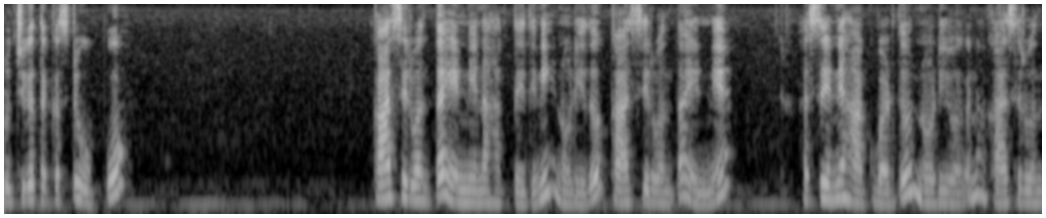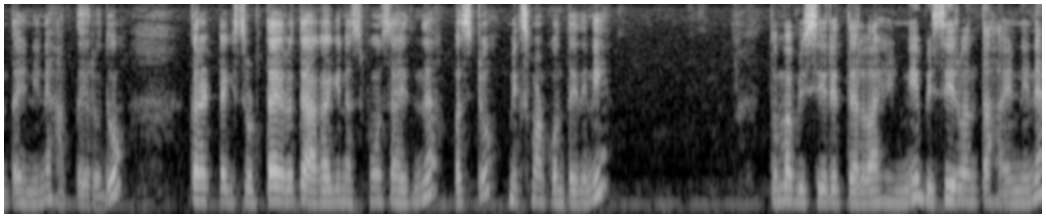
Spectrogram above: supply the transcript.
ರುಚಿಗೆ ತಕ್ಕಷ್ಟು ಉಪ್ಪು. ಕಾಸಿರುವಂಥ ಎಣ್ಣೆನ ಹಾಕ್ತಾಯಿದ್ದೀನಿ. ನೋಡಿ ಇದು ಕಾಸಿರುವಂಥ ಎಣ್ಣೆ. ಹಸಿ ಎಣ್ಣೆ ಹಾಕಬಾರ್ದು. ನೋಡಿ ಇವಾಗ ನಾನು ಕಾಸಿರುವಂಥ ಎಣ್ಣೆನೇ ಹಾಕ್ತಾ ಇರೋದು. ಕರೆಕ್ಟಾಗಿ ಸುಡ್ತಾ ಇರುತ್ತೆ. ಹಾಗಾಗಿ ನಾನು ಸ್ಪೂನ್ ಸಹಾಯದಿಂದ ಫಸ್ಟು ಮಿಕ್ಸ್ ಮಾಡ್ಕೊತಾ ಇದ್ದೀನಿ. ತುಂಬ ಬಿಸಿ ಇರುತ್ತೆ ಅಲ್ವಾ ಎಣ್ಣೆ. ಬಿಸಿ ಇರುವಂತಹ ಎಣ್ಣೆನೇ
